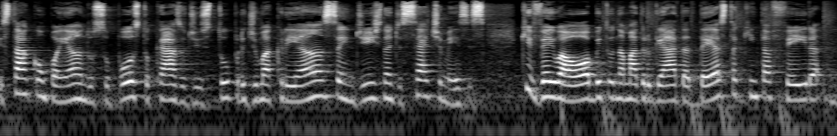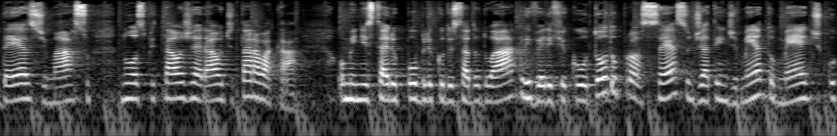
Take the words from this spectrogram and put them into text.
está acompanhando o suposto caso de estupro de uma criança indígena de sete meses, que veio a óbito na madrugada desta quinta-feira, 10 de março, no Hospital Geral de Tarauacá. O Ministério Público do Estado do Acre verificou todo o processo de atendimento médico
